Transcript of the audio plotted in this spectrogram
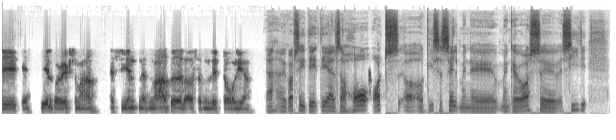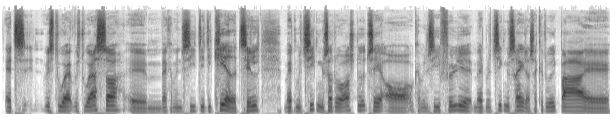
Det, ja, det hjælper jo ikke så meget at sige, enten er den meget bedre, eller også er den lidt dårligere. Ja, man kan godt se, det, det er altså hårde odds at, at give sig selv, men øh, man kan jo også øh, sige, det, at hvis du er, hvis du er så, øh, hvad kan man sige, dedikeret til matematikken, så er du også nødt til at, kan man sige, følge matematikkens regler, så kan du ikke bare øh,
